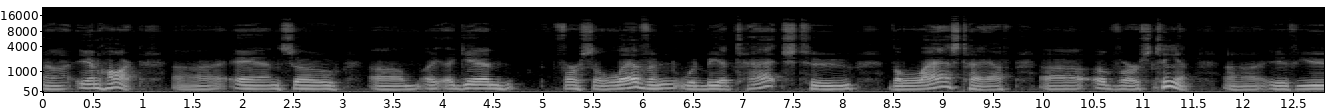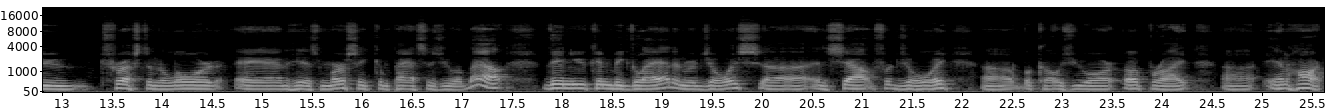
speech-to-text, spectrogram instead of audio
uh, in heart. and so, um, again, verse 11 would be attached to the last half uh, of verse 10. Uh, if you trust in the Lord and His mercy compasses you about, then you can be glad and rejoice uh, and shout for joy uh, because you are upright uh, in heart.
